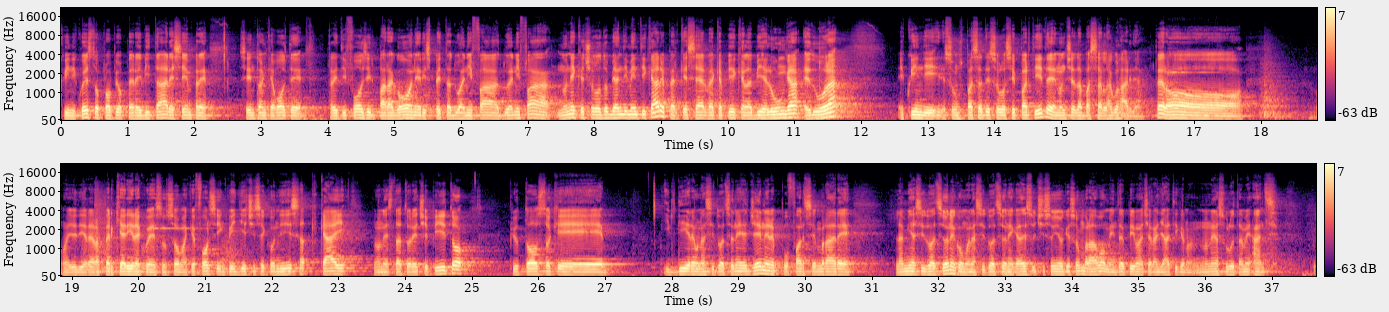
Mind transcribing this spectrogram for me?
Quindi questo proprio per evitare sempre, sento anche a volte tra i tifosi il paragone rispetto a due anni fa. Due anni fa non è che ce lo dobbiamo dimenticare perché serve a capire che la B è lunga e dura e quindi sono passate solo sei partite e non c'è da abbassare la guardia. Però voglio dire, era per chiarire questo, insomma, che forse in quei dieci secondi di Kai non è stato recepito, piuttosto che il dire una situazione del genere può far sembrare la mia situazione come una situazione che adesso ci sono io che sono bravo, mentre prima c'erano gli altri che non, non è assolutamente, anzi,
